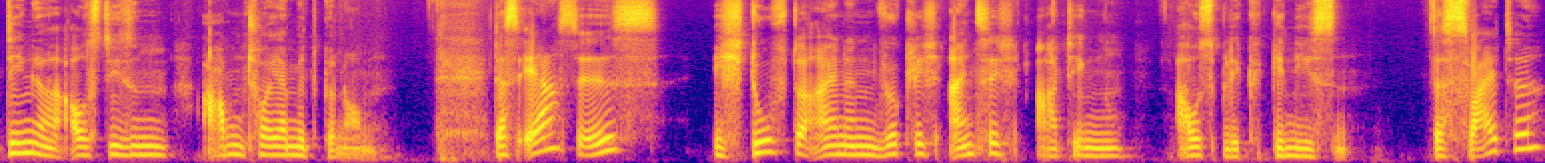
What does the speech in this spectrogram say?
Dinge aus diesem Abenteuer mitgenommen. Das erste ist, ich durfte einen wirklich einzigartigen Ausblick genießen. Das Zweite,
